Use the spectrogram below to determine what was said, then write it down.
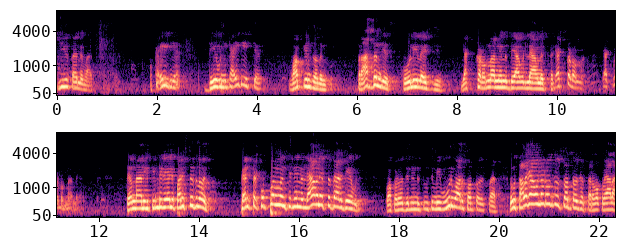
జీవితాన్ని మార్చి. ఒక ఐడియా. దేవునికి ఐడియా ఇచ్చాడు. వాక్యం చదువుకు. ప్రార్థన చేసి హోలీ లైఫ్ చేసి ఎక్కడున్నా నిన్ను దేవుడు లేవనెత్తాడు. ఎక్కడున్నా ఎక్కడున్నా లేవ తినడానికి తిండి లేని పరిస్థితిలో పెంట కుప్పల నుంచి నిన్ను లేవనెత్తుతాడు దేవుడు. ఒకరోజు నిన్ను చూసి మీ ఊరు వారు సంతోషిస్తారు. నువ్వు తలగా ఉండడం చూసి సంతోషిస్తారు. ఒకవేళ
